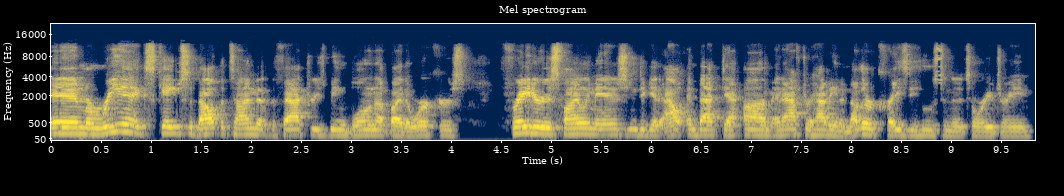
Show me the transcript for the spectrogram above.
And Maria escapes about the time that the factory is being blown up by the workers. Freighter is finally managing to get out and back down. Um, and after having another crazy hallucinatory dream,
